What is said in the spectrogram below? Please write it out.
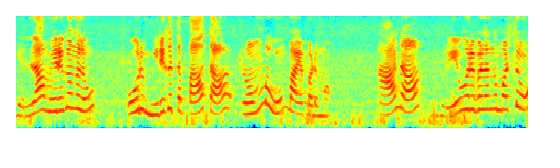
எல்லா மிருகங்களும் ஒரு மிருகத்தை பார்த்தா ரொம்பவும் பயப்படுமா ஆனால் ஒரே ஒரு விலங்கு மட்டும்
